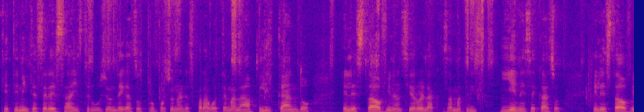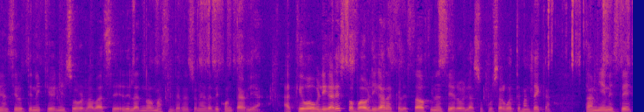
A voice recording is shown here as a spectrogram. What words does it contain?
que tienen que hacer esa distribución de gastos proporcionales para Guatemala aplicando el estado financiero de la casa matriz y en ese caso el estado financiero tiene que venir sobre la base de las normas internacionales de contabilidad. ¿A qué va a obligar esto? Va a obligar a que el estado financiero de la sucursal guatemalteca también esté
